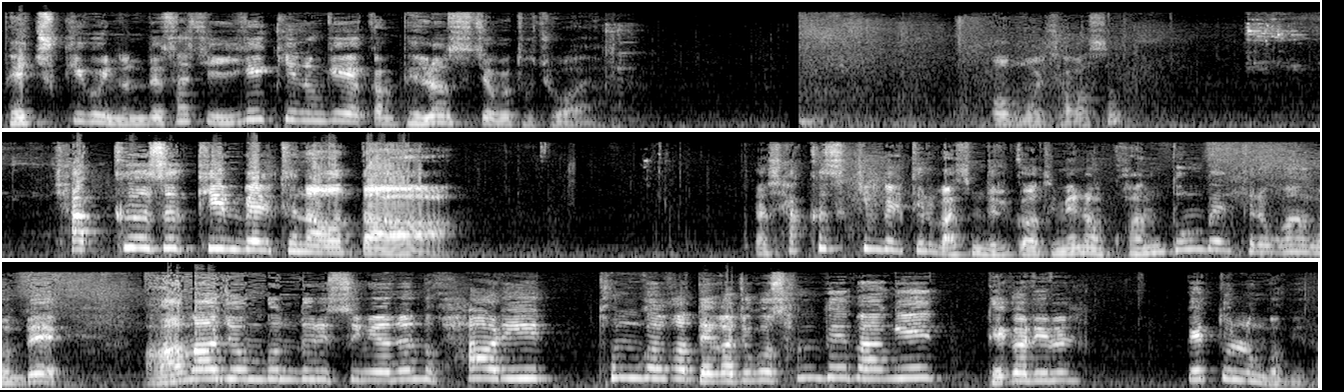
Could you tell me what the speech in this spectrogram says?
배추 끼고 있는데 사실 이게 끼는 게 약간 밸런스적으로 더 좋아요. 어 뭐 잡았어? 샤크 스킨 벨트 나왔다. 자, 샤크 스킨 벨트를 말씀드릴 것 같으면 관통 벨트라고 하는 건데 아마존 분들이 쓰면은 활이 통과가 돼가지고 상대방의 대가리를 꿰뚫는 겁니다.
